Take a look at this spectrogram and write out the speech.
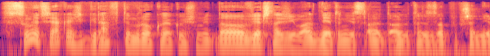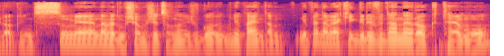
w sumie, czy jakaś gra w tym roku jakoś mnie. No, wieczna zima, nie, to nie jest, ale, ale to jest za poprzedni rok, więc w sumie nawet musiałbym się cofnąć w głowie, bo nie pamiętam. Nie pamiętam, jakie gry wydane rok temu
